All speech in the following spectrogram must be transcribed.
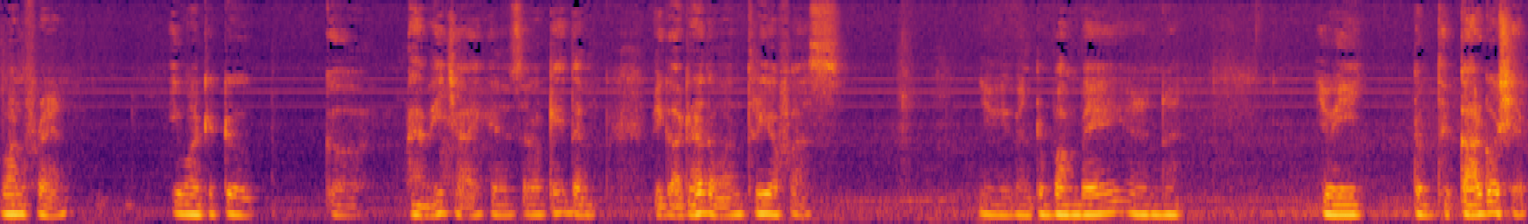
one friend. He wanted to go have hitchhike. And I said, okay, then we got another one, three of us. We went to Bombay and uh, we took the cargo ship,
